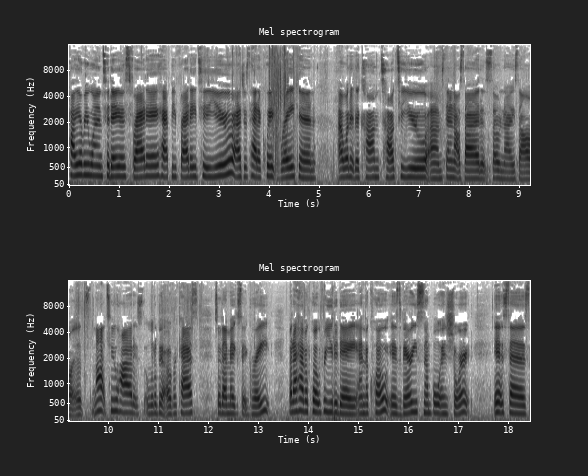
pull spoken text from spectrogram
Hi, everyone. Today is Friday. Happy Friday to you. I just had a quick break and I wanted to come talk to you. I'm standing outside. It's so nice out. It's not too hot, it's a little bit overcast, so that makes it great. But I have a quote for you today, and the quote is very simple and short. It says,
